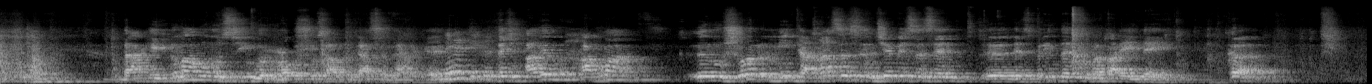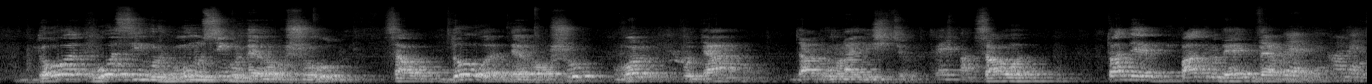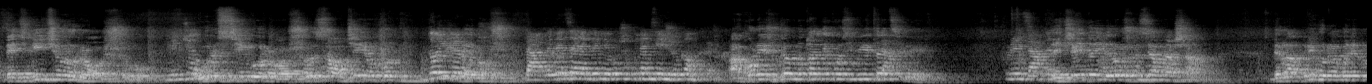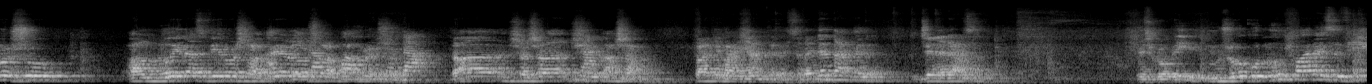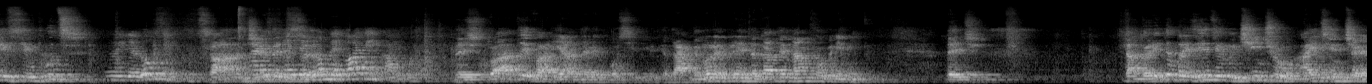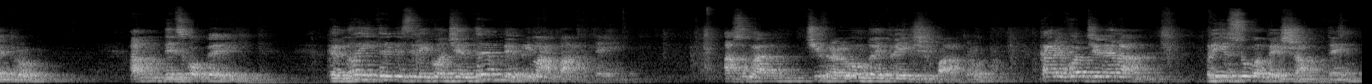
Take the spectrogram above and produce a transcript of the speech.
Dacă e numai unul singur roșu, s-ar putea să meargă. Merge, că- Deci avem acum în ușor în mintea noastră să începe să se uh, desprindă următoarea idee. Că două, o singur, unul singur de roșu sau două de roșu vor putea da drumul la edificiu. Sau toate patru de verde. Verde, am mers. Deci niciun roșu, Niciun. un singur roșu sau cei cu Doi doi de roșu. Da, vedeți aia doi de roșu, putem să-i jucăm, cred. Acolo ne jucăm în toate posibilitățile. Da. Deci cei doi de roșu înseamnă așa. De la primul rămâne roșu, al doilea să fie roșu, al treilea roșu, al patrulea roșu. Da. Da, și așa, și Da. așa. Toate variantele. Să vedem dacă generează. Deci copii, jocul nu pare să fie simpluț. Nu-i deloc simplu. Da, Mai începe ales că să... le luăm pe toate în calcul. Deci toate variantele posibile. Că dacă nu le prinde pe toate, n-am făcut nimic. Deci, datorită prezenței lui Cinciu aici în centru, am descoperit că noi trebuie să ne concentrăm pe prima parte asupra cifrelor 1, 2, 3 și 4, care vor genera prin sumă pe 7,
